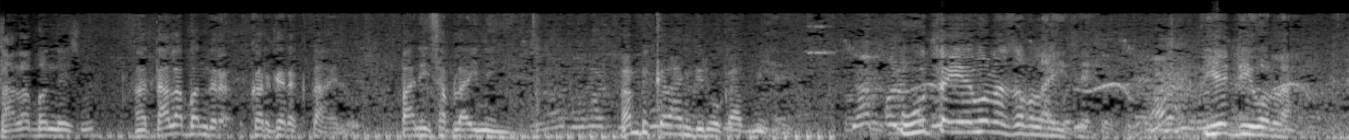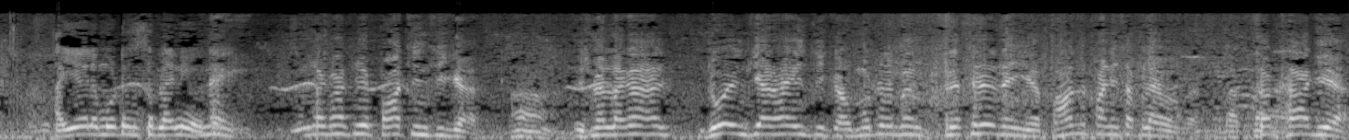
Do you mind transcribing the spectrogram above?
ताला बंद है इसमें? हाँ ताला बंद र- करके रखता है लोग। पानी सप्लाई नहीं है। हम भी क्राइम ब्यूरो का आदमी है। वो तो ये वाला सप्लाई से ये डी वाला। ये वाला मोटर से सप्लाई नहीं होता? नहीं। लगा चाहिए पाँच इंची का। हाँ। इसमें लगा है दो इंची अढ़ाई इंची का। मोटर में प्रेशर नहीं है। कहाँ से पानी सप्लाई होगा। सब खा गया।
